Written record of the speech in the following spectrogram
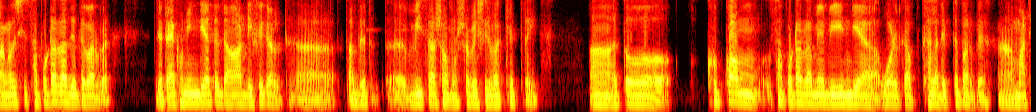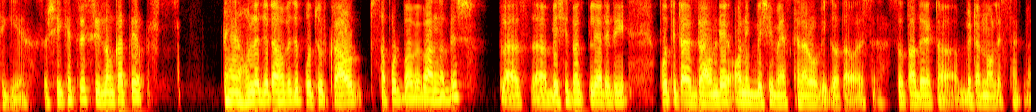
বাংলাদেশি সাপোর্টাররা যেতে পারবে, যেটা এখন ইন্ডিয়াতে যাওয়া ডিফিকাল্ট তাদের ভিসা সমস্যা বেশিরভাগ ক্ষেত্রেই। তো খুব কম সাপোর্টাররা মেবি ইন্ডিয়া ওয়ার্ল্ড কাপ খেলা দেখতে পারবে মাঠে গিয়ে। তো সেই ক্ষেত্রে শ্রীলঙ্কাতে হ্যাঁ, হলে যেটা হবে যে প্রচুর ক্রাউড সাপোর্ট পাবে বাংলাদেশ প্লাস বেশিরভাগ প্লেয়ারেরই প্রতিটা গ্রাউন্ডে অনেক বেশি ম্যাচ খেলার অভিজ্ঞতা আছে। সো তাদের একটা বেটার নলেজ থাকবে।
